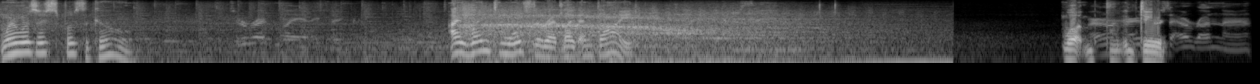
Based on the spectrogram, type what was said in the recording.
Where was I supposed to go? To the red light, I think. I went towards the red light and died. What, Why don't b- I dude? just outrun that?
